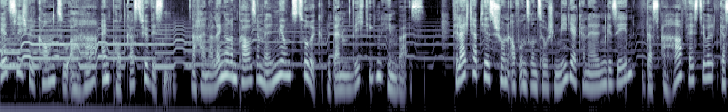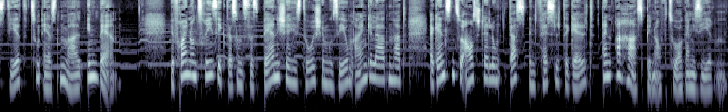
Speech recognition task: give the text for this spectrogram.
Herzlich willkommen zu Aha, ein Podcast für Wissen. Nach einer längeren Pause melden wir uns zurück mit einem wichtigen Hinweis. Vielleicht habt ihr es schon auf unseren Social-Media-Kanälen gesehen, das Aha-Festival gastiert zum ersten Mal in Bern. Wir freuen uns riesig, dass uns das Bernische Historische Museum eingeladen hat, ergänzend zur Ausstellung Das entfesselte Geld ein Aha-Spin-off zu organisieren.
